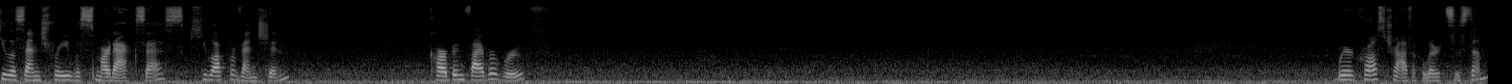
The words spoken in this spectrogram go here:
keyless entry with smart access, key lock prevention, carbon fiber roof, rear cross traffic alert system,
